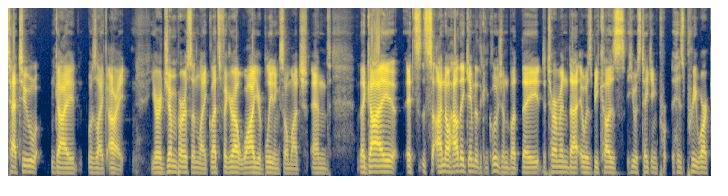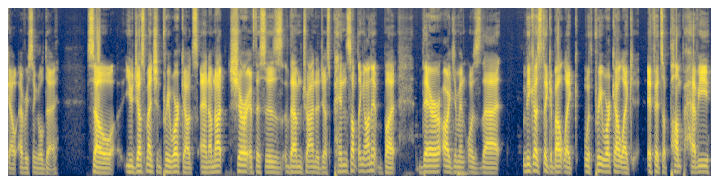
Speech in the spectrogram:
tattoo guy was like all right you're a gym person like let's figure out why you're bleeding so much and the guy it's, it's, i know how they came to the conclusion but they determined that it was because he was taking pr- his pre-workout every single day. So you just mentioned pre-workouts and i'm not sure if this is them trying to just pin something on it but their argument was that because think about like with pre-workout like if it's a pump heavy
